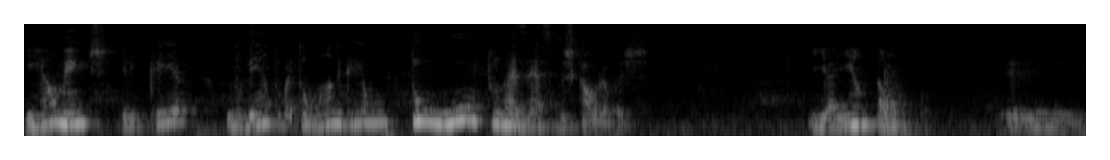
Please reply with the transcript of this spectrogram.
E realmente ele cria, o vento vai tomando e cria um tumulto no exército dos Kauravas. E aí então é,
